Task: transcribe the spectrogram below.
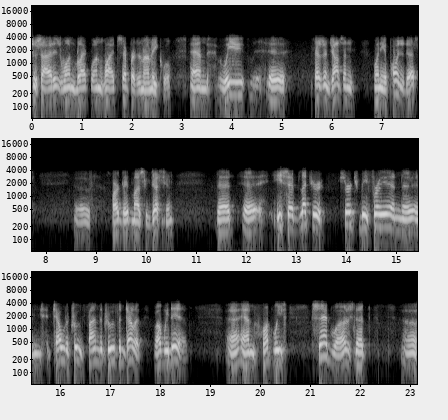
societies, one black, one white, separate and unequal. And we, uh, President Johnson, when he appointed us, uh, partly at my suggestion, that uh, he said, let your search be free and, uh, and tell the truth, find the truth and tell it. Well, we did. Uh, and what we said was that uh,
